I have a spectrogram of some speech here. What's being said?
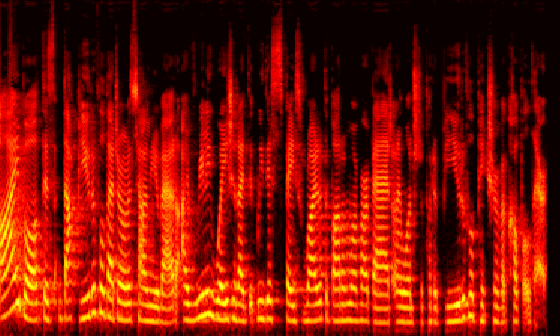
I bought this that beautiful bedroom I was telling you about. I really waited. I did we this space right at the bottom of our bed, and I wanted to put a beautiful picture of a couple there.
